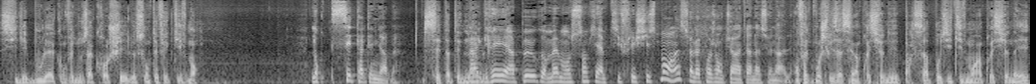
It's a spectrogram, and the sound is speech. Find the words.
si les boulets qu'on veut nous accrocher le sont effectivement. Donc c'est atteignable c'est atteignable. Malgré un peu, quand même, on sent qu'il y a un petit fléchissement hein, sur la conjoncture internationale. En fait, moi, je suis assez impressionné par ça, positivement impressionné.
